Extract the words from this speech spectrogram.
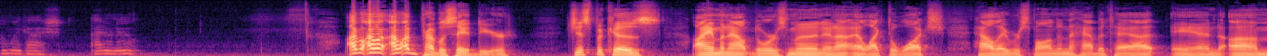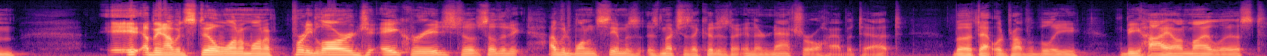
Oh my gosh, I don't know. I, I, I would probably say a deer, just because I am an outdoorsman and I, I like to watch how they respond in the habitat. And um, it, I mean, I would still want them on a pretty large acreage, so so that it, I would want to see them as, as much as I could as their, in their natural habitat. But that would probably be high on my list.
